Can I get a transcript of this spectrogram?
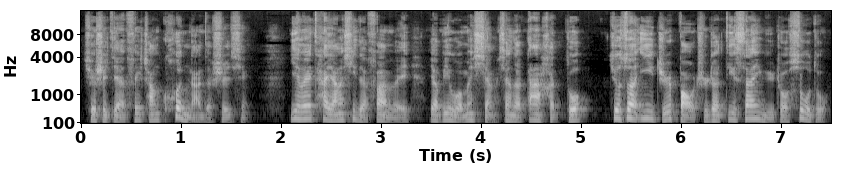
却是件非常困难的事情，因为太阳系的范围要比我们想象的大很多。就算一直保持着第三宇宙速度，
